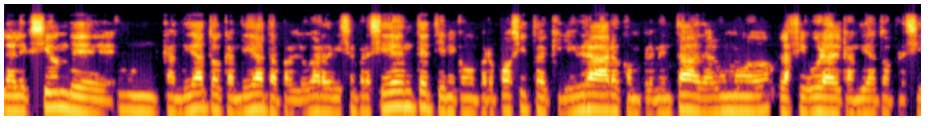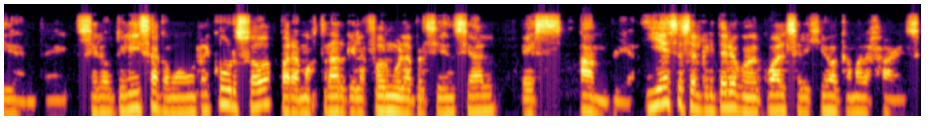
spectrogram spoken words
la elección de un candidato o candidata para el lugar de vicepresidente tiene como propósito equilibrar o complementar de algún modo la figura del candidato a presidente. Se lo utiliza como un recurso para mostrar que la fórmula presidencial es amplia. Y ese es el criterio con el cual se eligió a Kamala Harris.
